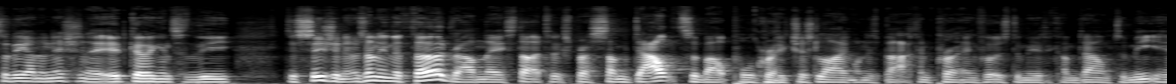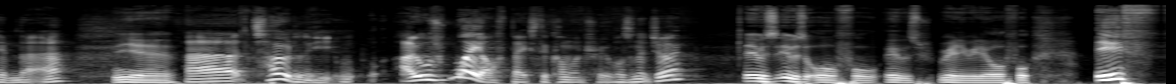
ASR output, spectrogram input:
to the uninitiated going into the decision, it was only in the third round they started to express some doubts about Paul Craig just lying on his back and praying for Oezdemir to come down to meet him there. Yeah, Uh, totally. I was way off base the commentary, wasn't it, Joe? it was it was awful. It was really really awful. If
